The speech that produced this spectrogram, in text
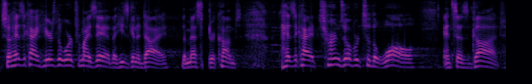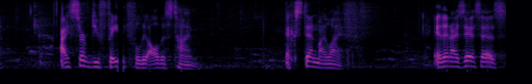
So Hezekiah hears the word from Isaiah that he's going to die. The messenger comes. Hezekiah turns over to the wall and says, God, I served you faithfully all this time. Extend my life. And then Isaiah says,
